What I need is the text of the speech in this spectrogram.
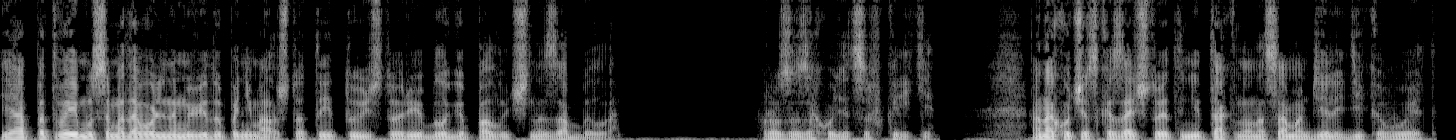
я по твоему самодовольному виду понимал, что ты ту историю благополучно забыла. Роза заходится в крики. Она хочет сказать, что это не так, но на самом деле дико воет.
